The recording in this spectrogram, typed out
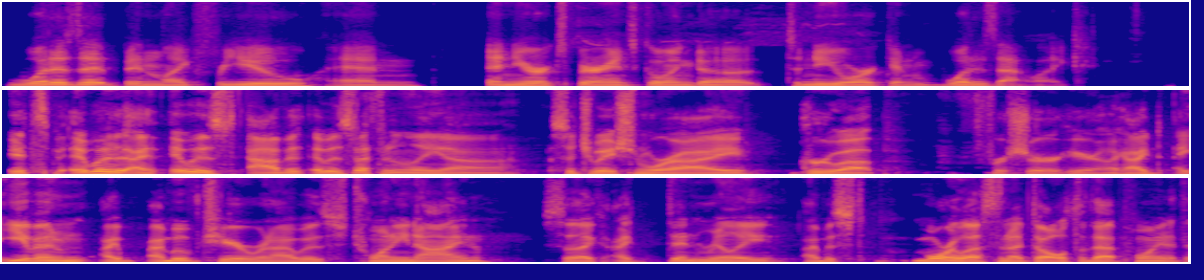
what has it been like for you and and your experience going to to New York and what is that like? It's it was it was it was definitely a situation where I grew up for sure here. Like I, I even I, I moved here when I was 29 so like I didn't really I was more or less an adult at that point.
